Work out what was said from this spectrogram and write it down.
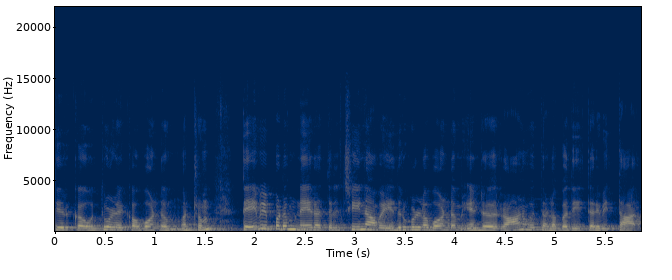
தீர்க்க ஒத்துழைக்க வேண்டும் மற்றும் தேவைப்படும் நேரத்தில் சீனாவை எதிர்கொள்ள வேண்டும் என்று ராணுவ தளபதி தெரிவித்தார்.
